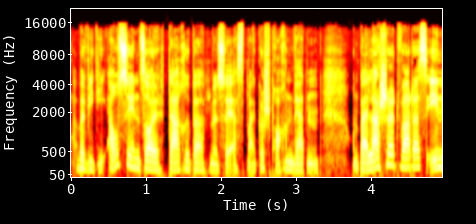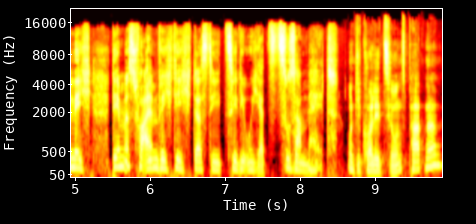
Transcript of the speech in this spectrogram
aber wie die aussehen soll, darüber müsse erst mal gesprochen werden. Und bei Laschet war das ähnlich. Dem ist vor allem wichtig, dass die CDU jetzt zusammenhält. Und die Koalitionspartner,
